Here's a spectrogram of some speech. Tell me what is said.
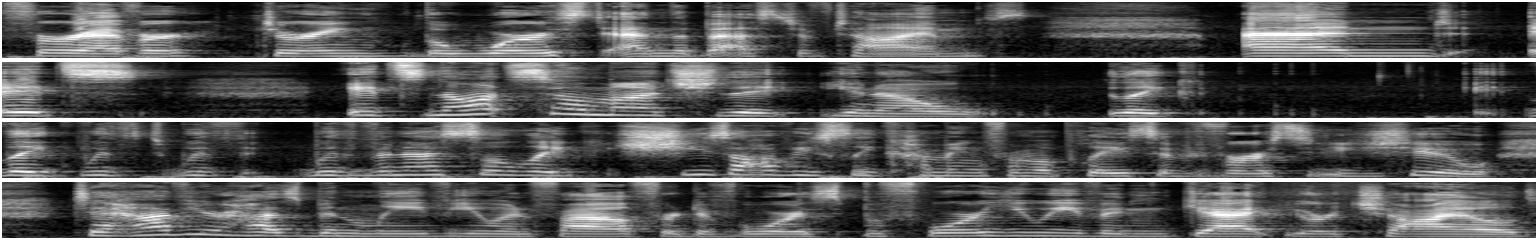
forever during the worst and the best of times. And it's it's not so much that, you know, like like with with with Vanessa like she's obviously coming from a place of adversity too. To have your husband leave you and file for divorce before you even get your child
